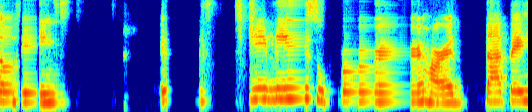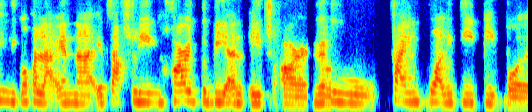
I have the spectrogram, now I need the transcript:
of things, it's really super hard. Dati hindi ko kalain na it's actually hard to be an HR to find quality people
